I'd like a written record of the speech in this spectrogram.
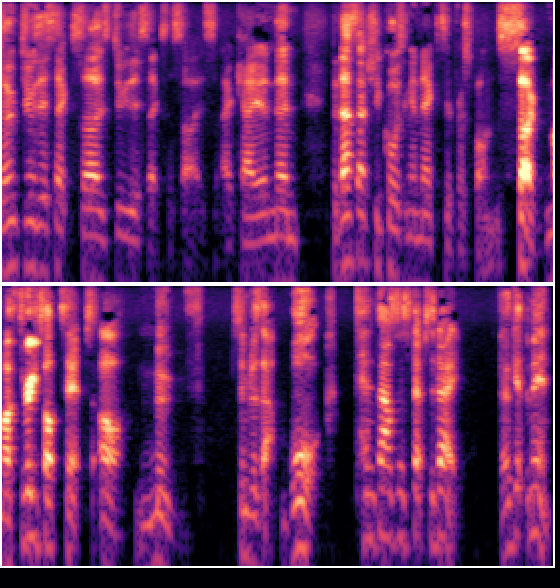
don't do this exercise, do this exercise. Okay. And then but that's actually causing a negative response. So my three top tips are move. Simple as that. Walk 10,000 steps a day. Go get them in.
